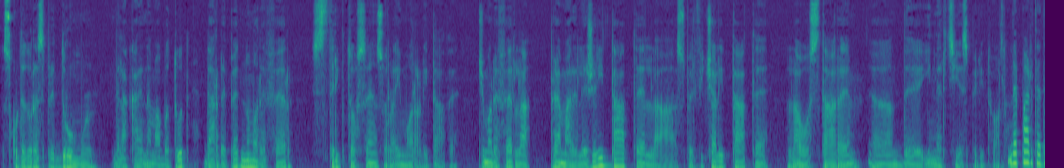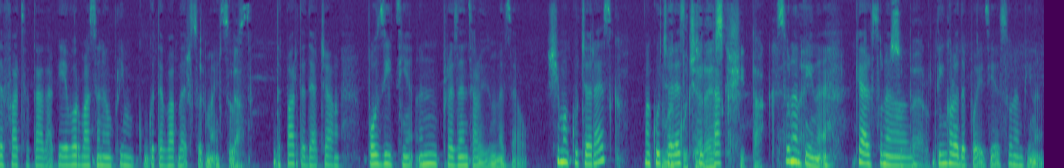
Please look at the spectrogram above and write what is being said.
scurtătură spre drumul de la care ne-am abătut, dar, repet, nu mă refer strict o sensul la imoralitate, ci mă refer la prea mare lejeritate, la superficialitate, la o stare uh, de inerție spirituală. Departe de fața ta, dacă e vorba să ne oprim cu câteva versuri mai sus, da. departe de acea poziție în prezența lui Dumnezeu. Și mă cuceresc, mă cuceresc, mă cuceresc și, tac. și tac. Sună bine, chiar sună Superb. dincolo de poezie, sună bine.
